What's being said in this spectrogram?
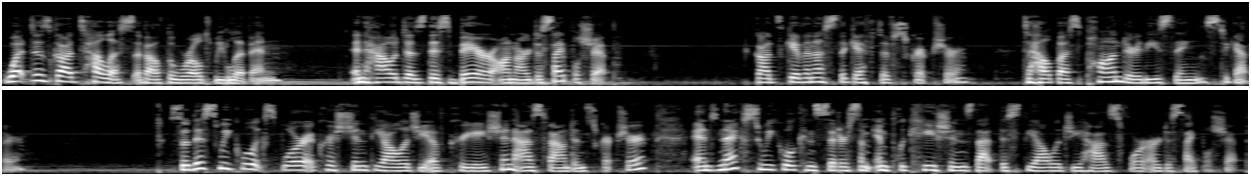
What does God tell us about the world we live in? And how does this bear on our discipleship? God's given us the gift of scripture to help us ponder these things together. So this week we'll explore a Christian theology of creation as found in scripture. And next week we'll consider some implications that this theology has for our discipleship.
